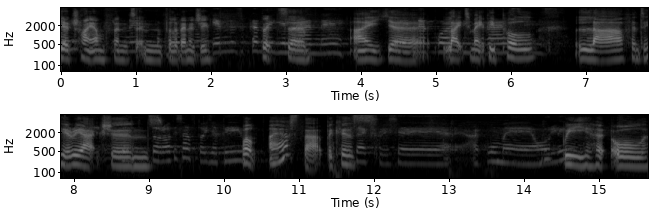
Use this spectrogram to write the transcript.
uh, triumphant and full of energy. But um, I uh, like to make people laugh and to hear reactions. Well, I asked that because we all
